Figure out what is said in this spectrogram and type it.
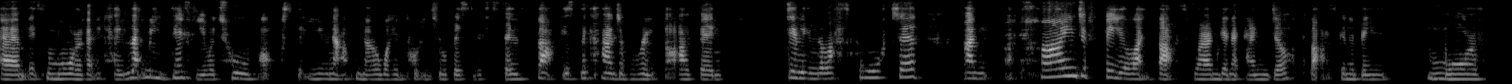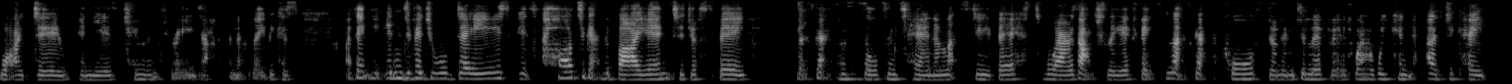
Um, it's more of a, okay, let me give you a toolbox that you now can go away and put into your business. So that is the kind of route that I've been doing the last quarter. And I kind of feel like that's where I'm going to end up. That's going to be more of what I do in years two and three, definitely, because I think the individual days, it's hard to get the buy-in to just be, let's get a consultant in and let's do this. Whereas actually, if it's let's get a course done and delivered where we can educate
